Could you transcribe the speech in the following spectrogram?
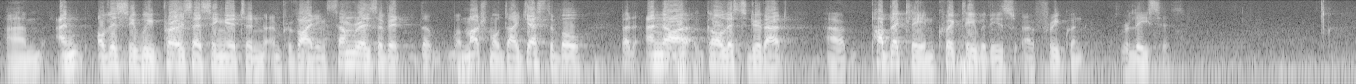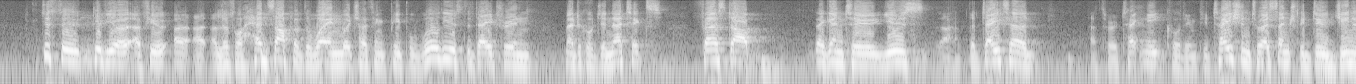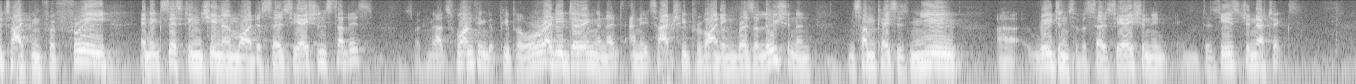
um, and obviously we're processing it and, and, providing summaries of it that were much more digestible, but, and our goal is to do that uh, publicly and quickly with these uh, frequent releases. Just to give you a, a few, a, a little heads up of the way in which I think people will use the data in medical genetics. First up, they're going to use uh, the data through a technique called imputation to essentially do genotyping for free in existing genome-wide association studies. So I think that's one thing that people are already doing, and, it, and it's actually providing resolution and, in some cases, new uh, regions of association in, in disease genetics.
